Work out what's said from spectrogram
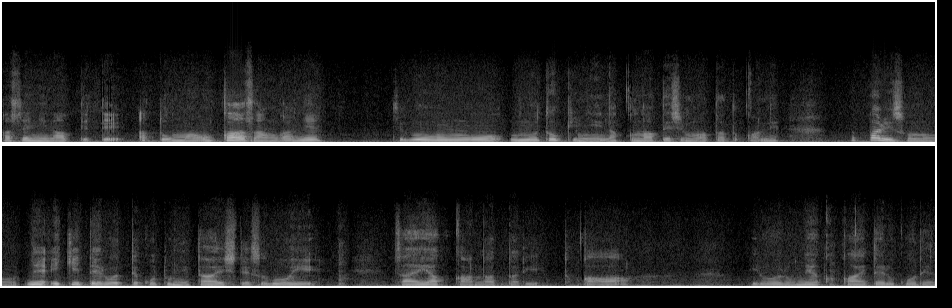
汗になっててあとまあお母さんがね自分を産む時に亡くなってしまったとかね。やっぱりそのね生きてるってことに対してすごい罪悪感だったりとかいろいろね抱えてる子で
